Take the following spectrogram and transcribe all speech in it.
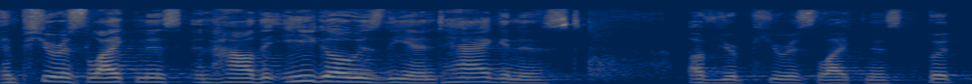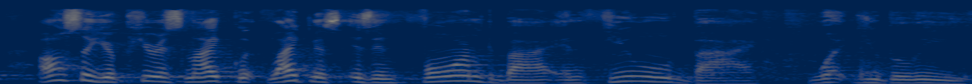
and purest likeness, and how the ego is the antagonist of your purest likeness. But also, your purest like- likeness is informed by and fueled by what you believe.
